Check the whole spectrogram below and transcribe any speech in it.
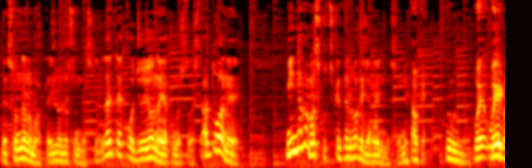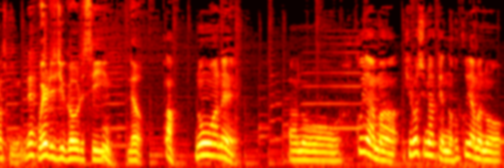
でそんなのもあったらいろいろするんですけど、大体こう重要な役の人がして、あとはね、みんながマスクつけてるわけじゃないんですよね。Okay. うん。Where where マスクで、where did you go to see No? あ、能はね、あのー福山、広島県の福山の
